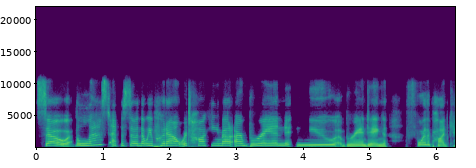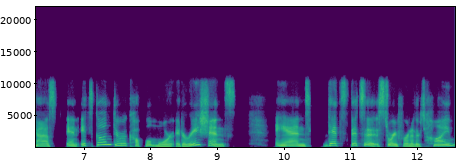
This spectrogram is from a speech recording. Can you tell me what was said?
So, the last episode that we put out, we're talking about our brand new branding for the podcast, and it's gone through a couple more iterations. And that's that's a story for another time.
